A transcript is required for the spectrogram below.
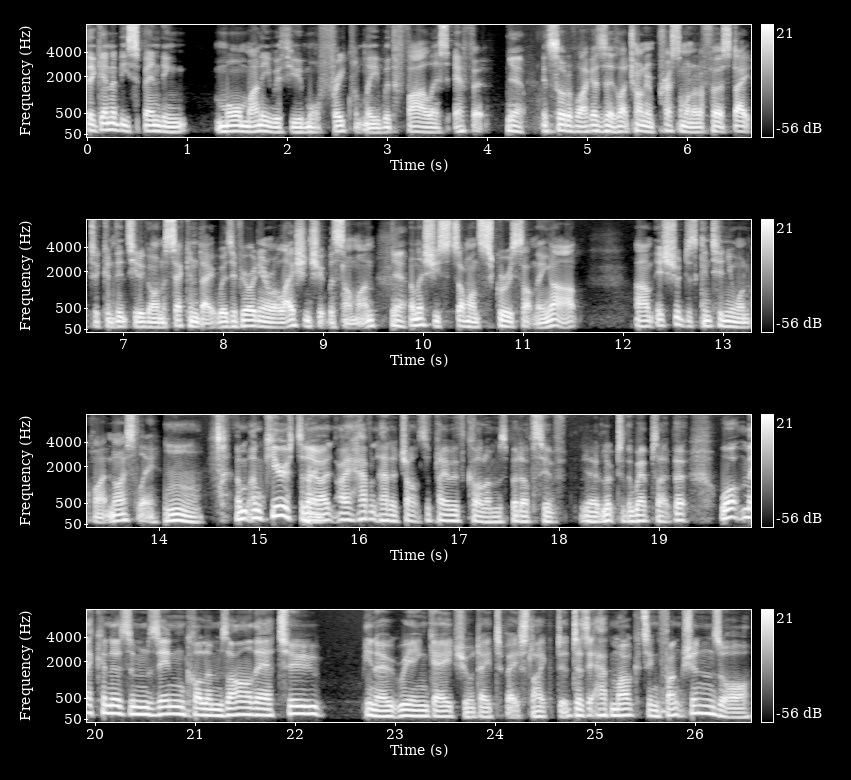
they're going to be spending more money with you more frequently with far less effort. Yeah, it's sort of like as I said, like trying to impress someone on a first date to convince you to go on a second date. Whereas if you're already in a relationship with someone, yeah. unless you someone screws something up, um, it should just continue on quite nicely. Mm. I'm, I'm, curious to know. I, I, haven't had a chance to play with Collums, but obviously I've you know, looked at the website. But what mechanisms in Collums are there to you know re-engage your database? Like, d- does it have marketing functions or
